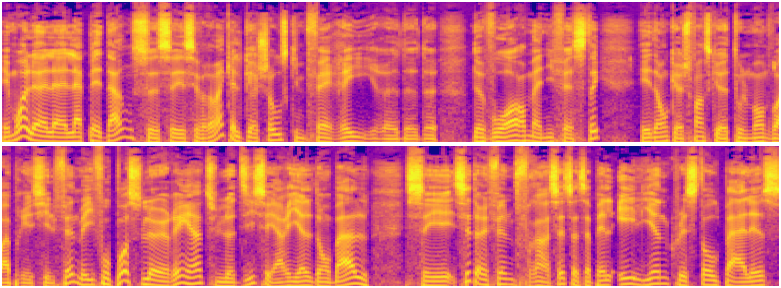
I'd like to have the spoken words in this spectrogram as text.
Et moi, la, pédance, c'est vraiment quelque chose qui me fait rire de, voir manifester. Et donc, je pense que tout le monde va apprécier le film. Mais il faut pas se leurrer, hein, tu l'as dit, c'est Ariel Dombal. C'est un film français, ça s'appelle Alien Crystal Palace.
